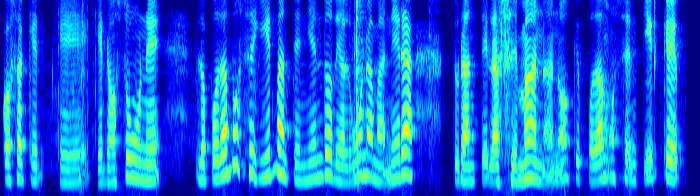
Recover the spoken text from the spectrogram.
cosa que, nos une, lo podamos seguir manteniendo de alguna manera durante la semana, ¿no? que podamos sentir que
